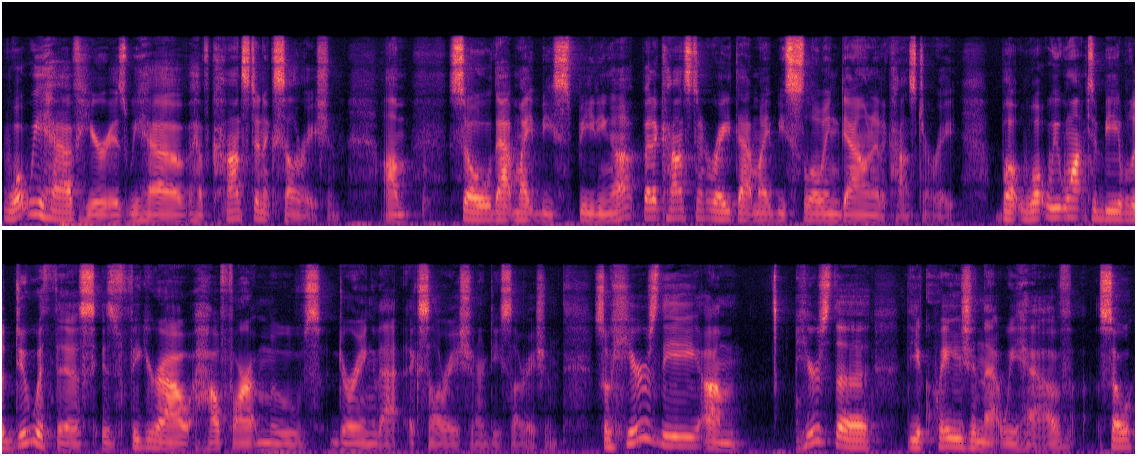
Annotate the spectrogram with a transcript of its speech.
what we have here is we have, have constant acceleration. Um, so that might be speeding up at a constant rate, that might be slowing down at a constant rate. But what we want to be able to do with this is figure out how far it moves during that acceleration or deceleration. So here's the um, here's the the equation that we have. So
